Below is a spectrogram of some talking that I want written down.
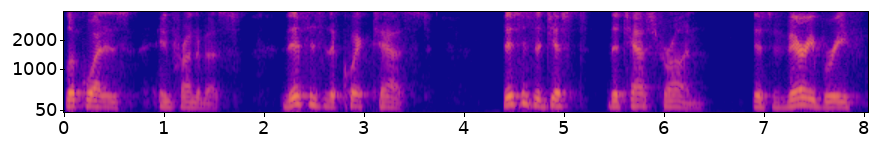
look what is in front of us. This is the quick test. This is just the test run, this very brief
